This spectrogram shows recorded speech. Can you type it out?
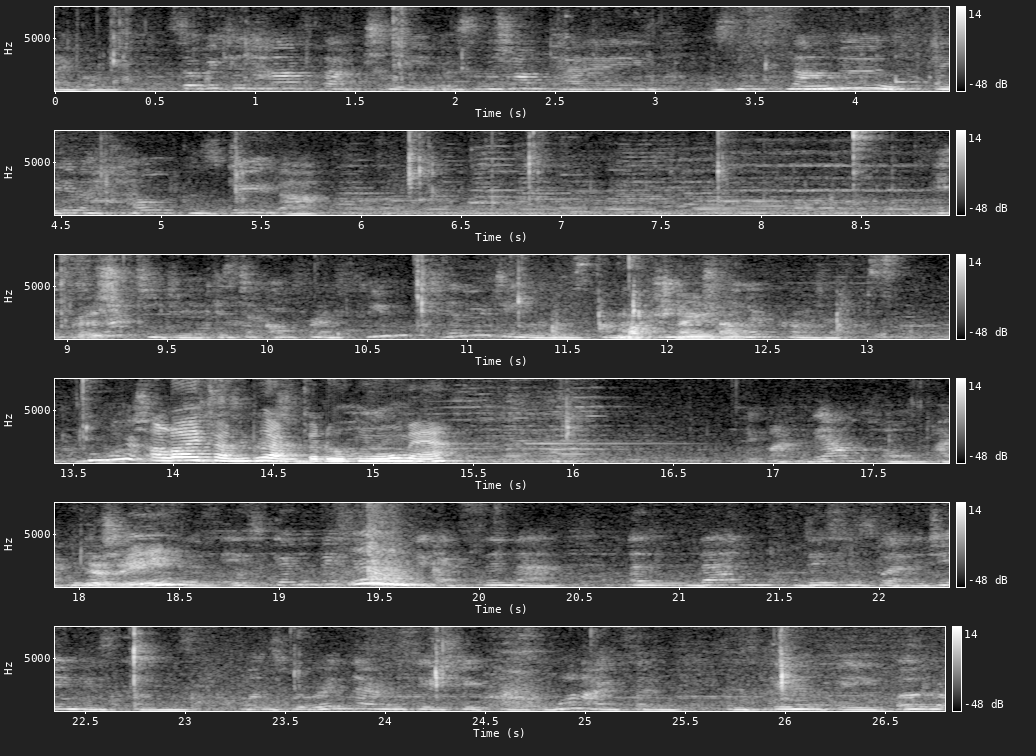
table. So we can have that treat with some champagne or some salmon. They're going to help us do that. Its Chris. strategy is to offer a few killer deals on Much each nicer. of their products. อืมอร่อยค่ะเพื่อนกระดูกหมูแหม Like the alcohol, like the Yeah, really? cheeses, it's going to be something that gets in there. And then this is where the genius comes. Once we're in there and see a cheap price on one item, there's going to be other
